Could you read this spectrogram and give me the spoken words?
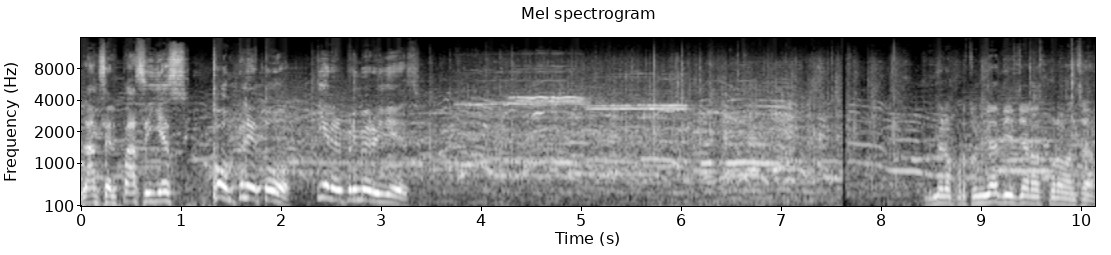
Lanza el pase y es completo. Tiene el primero y 10. Primera oportunidad, 10 yardas por avanzar.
